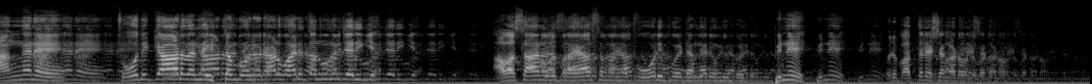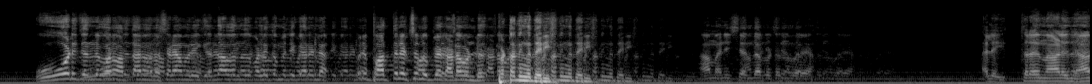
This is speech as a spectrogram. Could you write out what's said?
അങ്ങനെ ചോദിക്കാതെ തന്നെ ഇഷ്ടം പോലെ ഒരാൾ വാരി തന്നു എന്ന് വിചാരിക്കുക അവസാനം ഒരു പ്രയാസം വന്നപ്പോ ഓടിപ്പോയിട്ട് അങ്ങനെ മുമ്പിൽ പിന്നെ പിന്നെ ഒരു പത്ത് ലക്ഷം കടമുണ്ട്. ഓടി ചെന്ന് വേറെ വർത്താനം അലൈക്കും. എന്താ വന്നത്? പള്ളി കമ്മിറ്റിക്കാരില്ല ഒരു പത്ത് ലക്ഷം രൂപ കടമുണ്ട് പെട്ടെന്ന് തരി. ആ മനുഷ്യൻ എന്താ പെട്ടെന്ന് പറയാ? അല്ല ഇത്രയും നാൾ ഞാൻ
